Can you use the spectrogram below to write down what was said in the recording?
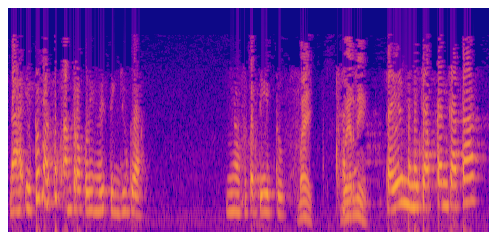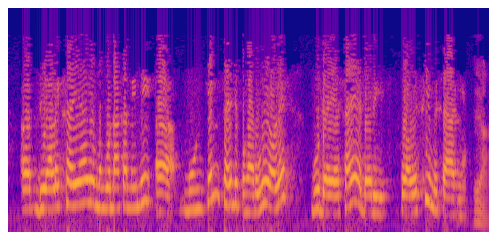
Nah, itu masuk antropolinguistik juga. Nah, seperti itu. Baik. Bu Erni. Saya mengucapkan kata eh, dialek saya yang menggunakan ini eh, mungkin saya dipengaruhi oleh budaya saya dari Sulawesi misalnya. Ya.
